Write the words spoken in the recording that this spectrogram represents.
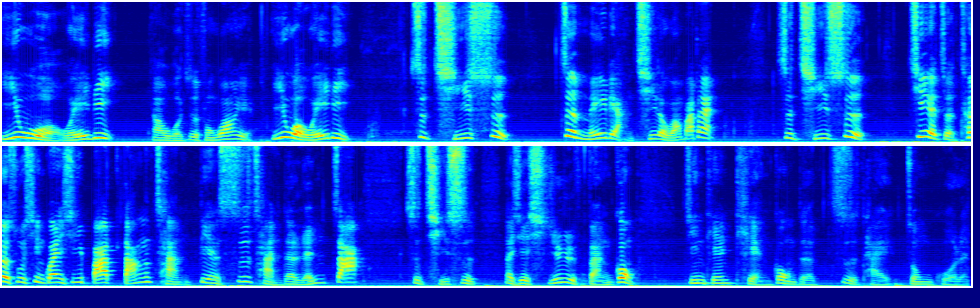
以我为例啊，我就是冯光远，以我为例，是歧视正美两期的王八蛋，是歧视借着特殊性关系把党产变私产的人渣，是歧视那些昔日反共、今天舔共的自台中国人，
